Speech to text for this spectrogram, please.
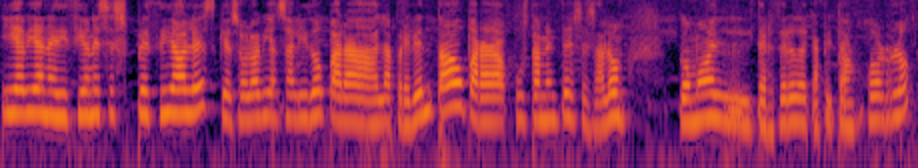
Y habían ediciones especiales que solo habían salido para la preventa o para justamente ese salón, como el tercero de Capitán Harlock,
